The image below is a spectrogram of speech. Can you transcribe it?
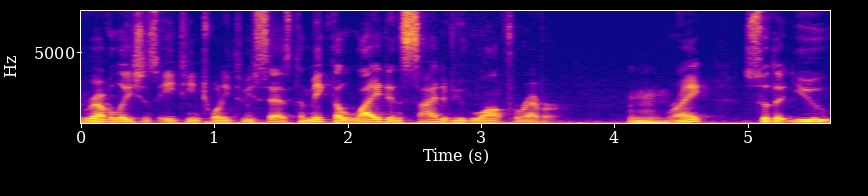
Revelations 18:23 says, to make the light inside of you go out forever. Hmm. Right? So that you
